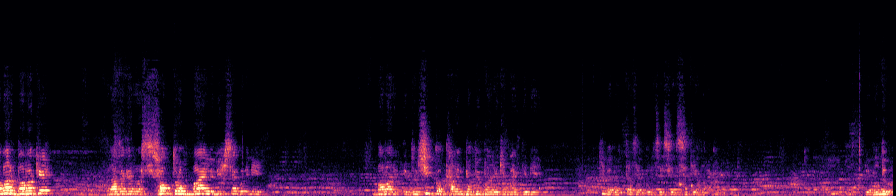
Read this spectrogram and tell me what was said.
আমার বাবাকে রাজাকাররা সতেরো মাইল রিক্সা করে নিয়ে বাবার একজন শিক্ষক উপর দুই পা রেখে মাইক দিয়ে নিয়ে কীভাবে অত্যাচার করেছে সে স্মৃতি আমার এখন। বন্ধুগণ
